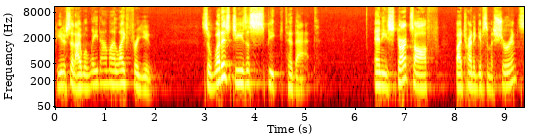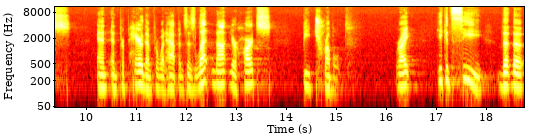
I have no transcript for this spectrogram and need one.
Peter said, I will lay down my life for you. So, what does Jesus speak to that? And he starts off by trying to give some assurance and, and prepare them for what happens. Says, Let not your hearts be troubled. Right? He could see the, the,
